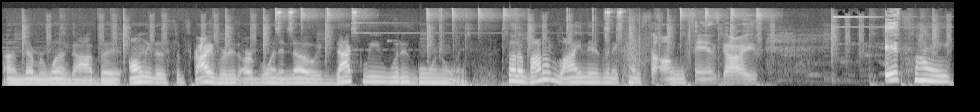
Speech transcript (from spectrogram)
um, number one, God, but only the subscribers are going to know exactly what is going on. So the bottom line is when it comes to OnlyFans, guys, it's like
